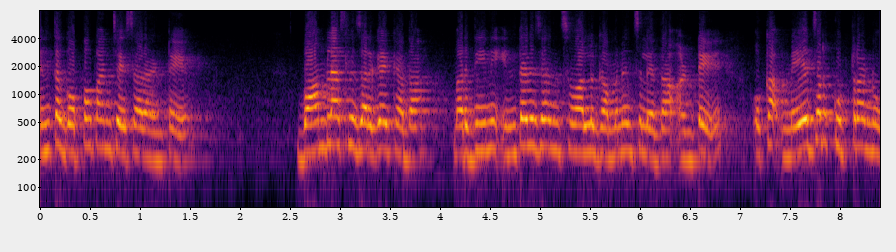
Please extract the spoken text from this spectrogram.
ఎంత గొప్ప పని చేశారంటే బాంబ్ బ్లాస్ట్లు జరిగాయి కదా. మరి దీని ఇంటెలిజెన్స్ వాళ్ళు గమనించలేదా అంటే ఒక మేజర్ కుట్రను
